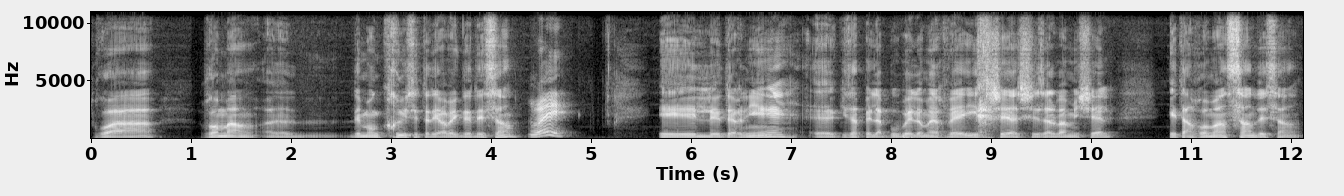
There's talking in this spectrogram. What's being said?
trois romans euh, de mon cru, c'est-à-dire avec des dessins. Oui. Et le dernier, qui s'appelle La poubelle aux merveilles, chez, chez Alban Michel, est un roman sans dessin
